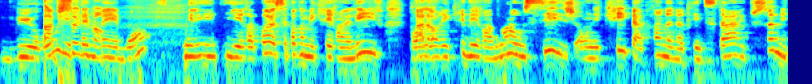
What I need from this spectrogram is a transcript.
bureau. Absolument. Il est bien bon, mais il, il ira pas. C'est pas comme écrire un livre. Pour avoir écrit des romans aussi, on écrit puis après on a notre éditeur et tout ça. Mais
